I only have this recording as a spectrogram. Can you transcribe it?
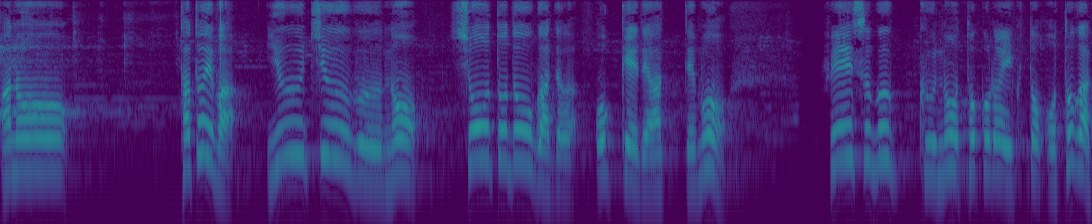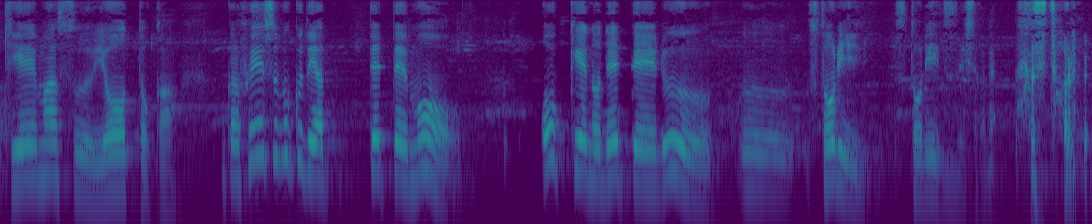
あの例えば YouTube のショート動画で OK であっても Facebook のところへ行くと音が消えますよとか。それから Facebook でやってても OK の出てるストーリーストーリーズでしたかね。ストーリー。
